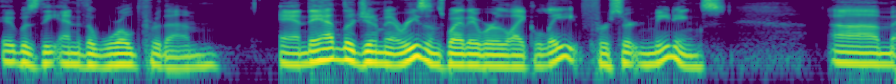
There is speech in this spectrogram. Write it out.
it was the end of the world for them and they had legitimate reasons why they were like late for certain meetings um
